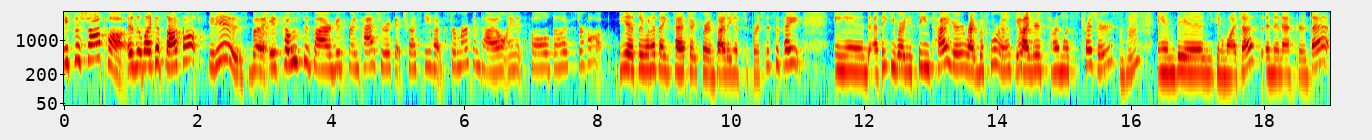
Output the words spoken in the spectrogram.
It's a shop hop. Is it like a sock hop? It is, but it's hosted by our good friend Patrick at Trusty Huckster Mercantile, and it's called the Huckster Hop. Yes, we want to thank Patrick for inviting us to participate. And I think you've already seen Tiger right before us, Yep. Tiger's Timeless Treasures. Mm-hmm. And then you can watch us. And then after that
